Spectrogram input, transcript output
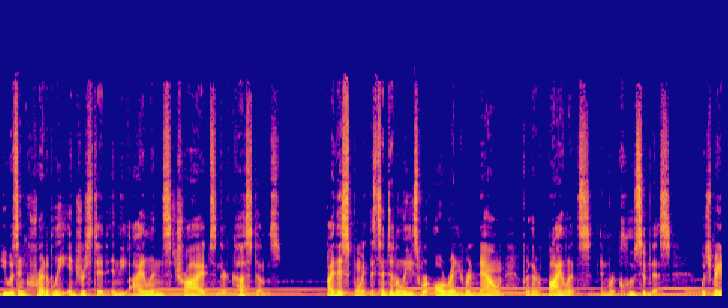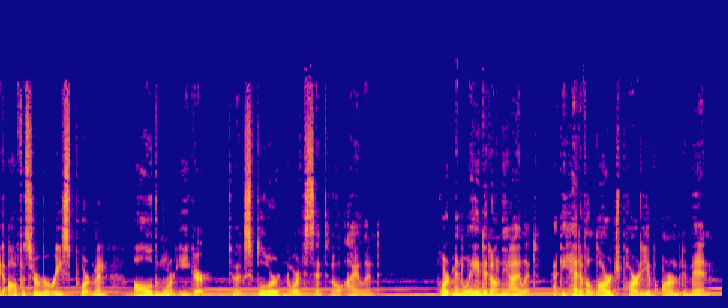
He was incredibly interested in the island's tribes and their customs. By this point, the Sentinelese were already renowned for their violence and reclusiveness, which made Officer Maurice Portman all the more eager to explore North Sentinel Island. Portman landed on the island at the head of a large party of armed men,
